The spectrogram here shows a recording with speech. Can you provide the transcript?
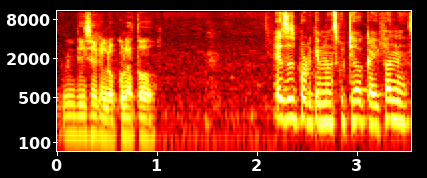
dice que lo cura todo. Eso es porque no ha escuchado Caifanes.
